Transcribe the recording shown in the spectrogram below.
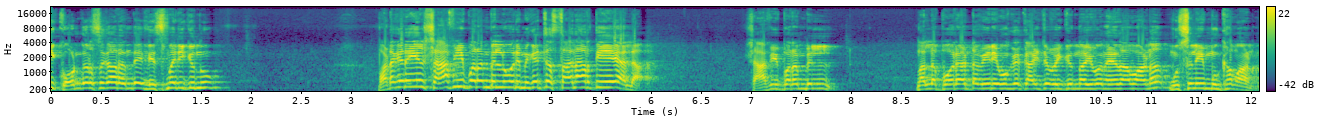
ഈ കോൺഗ്രസ്സുകാർ എന്തേ വിസ്മരിക്കുന്നു? വടകരയിൽ ഷാഫി പറമ്പിൽ ഒരു മികച്ച സ്ഥാനാർത്ഥിയേ അല്ല. ഷാഫി പറമ്പിൽ നല്ല പോരാട്ട വീര്യമൊക്കെ കാഴ്ചവെക്കുന്ന യുവ നേതാവാണ് മുസ്ലിം മുഖമാണ്.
